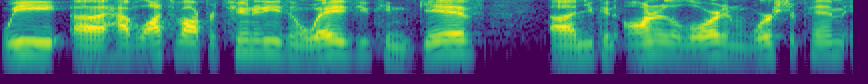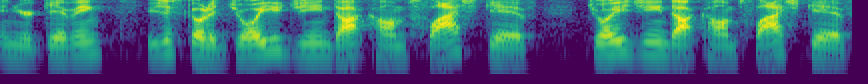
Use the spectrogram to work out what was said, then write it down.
We uh, have lots of opportunities and ways you can give, uh, and you can honor the Lord and worship Him in your giving. You just go to joyeugene.com slash give, joyeugene.com slash give,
